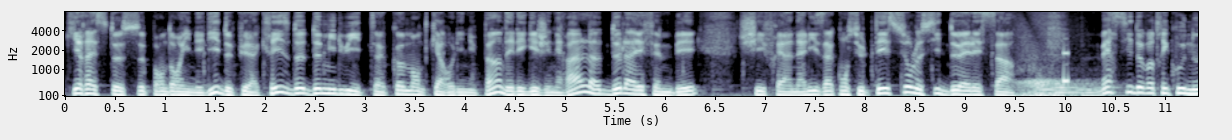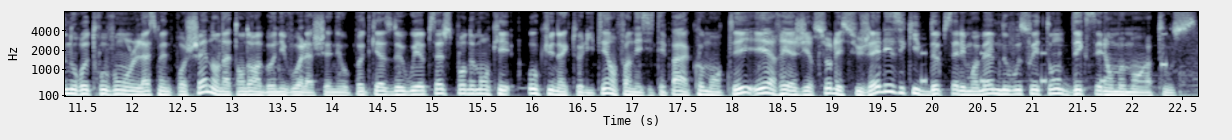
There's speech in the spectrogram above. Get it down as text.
qui restent cependant inédites depuis la crise de 2008, commente Caroline Hupin, déléguée générale de la FMB. Chiffres et analyses à consulter sur le site de LSA. Merci de votre écoute. Nous nous retrouvons la semaine prochaine. En attendant, abonnez-vous à la chaîne et au podcast de WeUpsells pour ne manquer aucune actualité. Enfin, n'hésitez pas à commenter et à réagir sur les sujets. Les équipes d'Upsell et moi-même, nous vous souhaitons d'excellents moments à tous.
